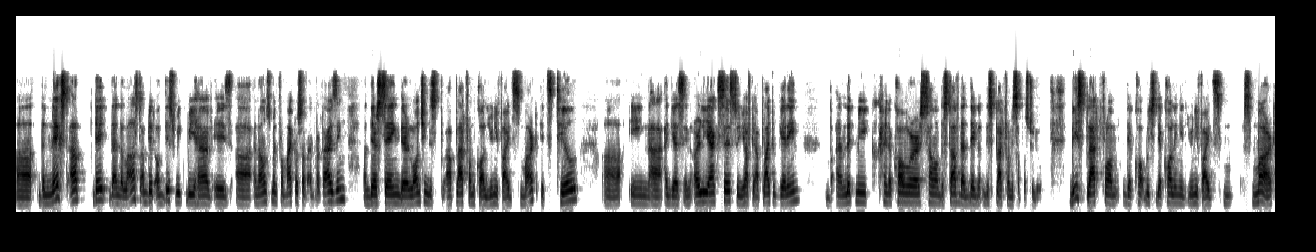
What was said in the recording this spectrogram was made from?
Uh, the next update, then the last update of this week we have is uh, announcement from Microsoft Advertising, and they're saying they're launching this uh, platform called Unified Smart. It's still uh, in, uh, I guess, in early access, so you have to apply to get in. And let me kind of cover some of the stuff that they, this platform is supposed to do. This platform, they call, which they're calling it Unified Smart,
